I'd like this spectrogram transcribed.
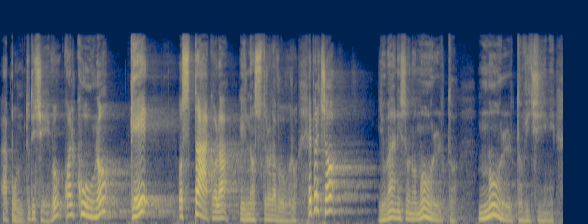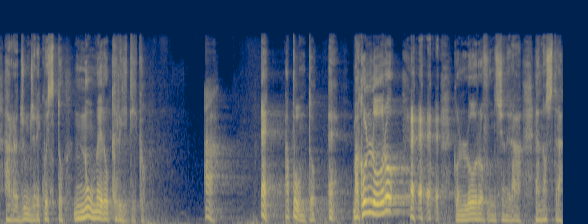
appunto, dicevo, qualcuno che ostacola il nostro lavoro. E perciò gli umani sono molto, molto vicini a raggiungere questo numero critico. Ah. Eh, appunto, eh. Ma con loro, con loro funzionerà la nostra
